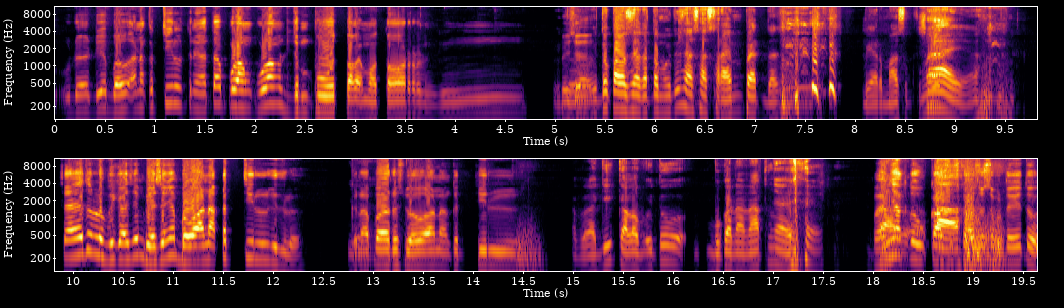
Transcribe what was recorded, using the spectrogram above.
udah dia bawa anak kecil ternyata pulang-pulang dijemput pakai motor Hmm. Itu, Biasa- itu kalau saya ketemu itu saya, saya serempet sih. biar masuk sungai. saya tuh lebih kasih biasanya bawa anak kecil gitu loh kenapa harus bawa anak kecil Apalagi kalau itu bukan anaknya ya. banyak tuh kasus-kasus seperti itu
